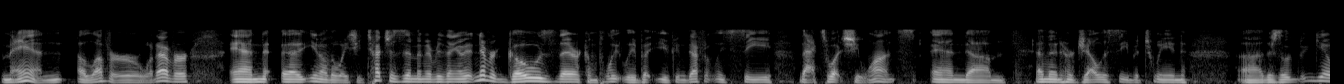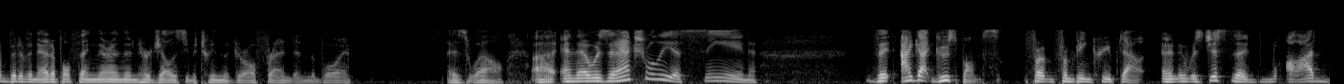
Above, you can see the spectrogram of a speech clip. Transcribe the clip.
man, a lover or whatever, and uh, you know the way she touches him and everything. I mean, it never goes there completely, but you can definitely see that's what she wants, and um, and then her jealousy between. Uh, there's a you know bit of an Oedipal thing there, and then her jealousy between the girlfriend and the boy, as well. Uh, and there was actually a scene that I got goosebumps from from being creeped out, and it was just the odd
